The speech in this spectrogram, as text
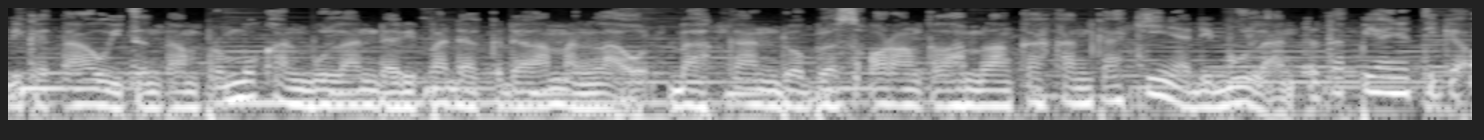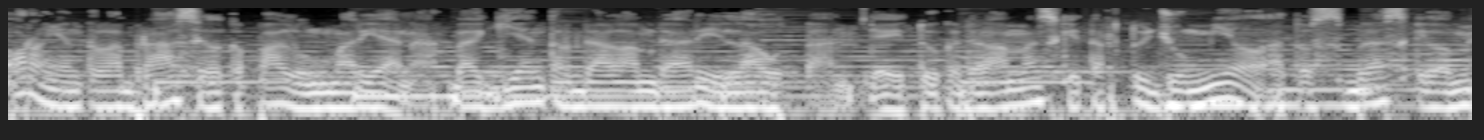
diketahui tentang permukaan bulan daripada kedalaman laut. Bahkan 12 orang telah melangkahkan kakinya di bulan, tetapi hanya tiga orang yang telah berhasil ke Palung Mariana, bagian terdalam dari lautan, yaitu kedalaman sekitar 7 mil atau 11 km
